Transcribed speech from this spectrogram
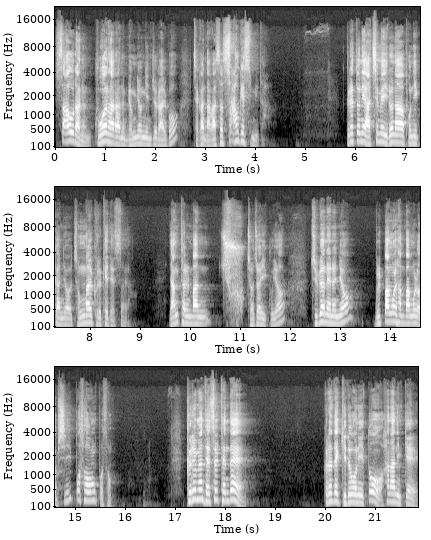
싸우라는 구원하라는 명령인 줄 알고 제가 나가서 싸우겠습니다. 그랬더니 아침에 일어나 보니까요 정말 그렇게 됐어요. 양털만 쭉 젖어 있고요. 주변에는요 물방울 한 방울 없이 뽀송뽀송. 그러면 됐을 텐데 그런데 기도원이 또 하나님께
